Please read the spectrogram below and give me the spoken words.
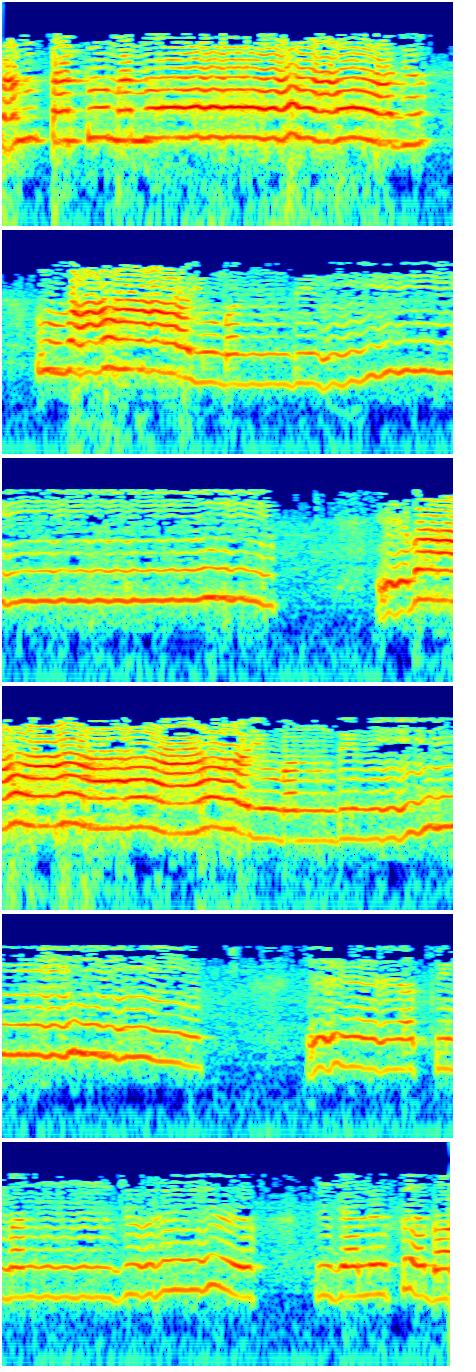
संतत मनोज वायुमन्दिनी वायुमन्दिनी बार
